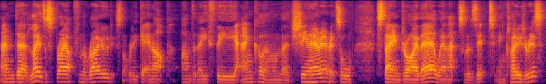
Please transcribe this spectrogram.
And uh, loads of spray up from the road. It's not really getting up underneath the ankle and on the shin area. It's all staying dry there where that sort of zipped enclosure is.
